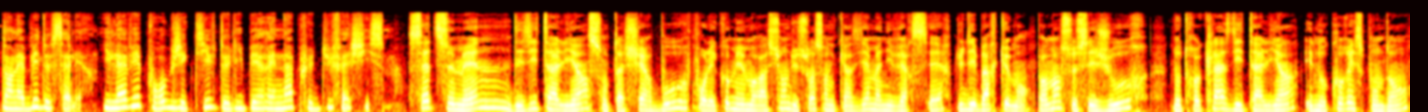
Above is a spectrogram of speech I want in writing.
dans la baie de Salerne. Il avait pour objectif de libérer Naples du fascisme. Cette semaine, des Italiens sont à Cherbourg pour les commémorations du 75e anniversaire du débarquement. Pendant ce séjour, notre classe d'italien et nos correspondants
